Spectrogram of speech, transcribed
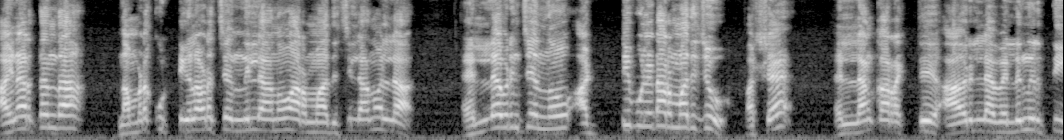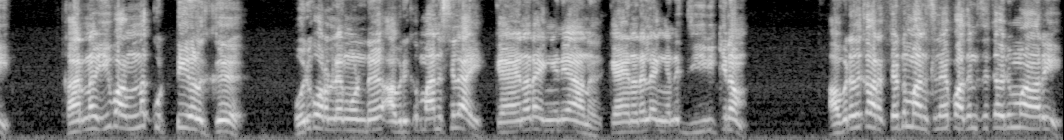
അതിനർത്ഥം എന്താ? നമ്മുടെ കുട്ടികൾ അവിടെ ചെന്നില്ല എന്നോ അർമാദിച്ചില്ല എന്നോ അല്ല. എല്ലാവരും ചെന്നു അടിപൊളിയായിട്ട് അർമാദിച്ചു. പക്ഷെ എല്ലാം കറക്റ്റ് ആ ഒരു ലെവലിൽ നിർത്തി. കാരണം ഈ വന്ന കുട്ടികൾക്ക് ഒരു കൊറലം കൊണ്ട് അവർക്ക് മനസ്സിലായി കാനഡ എങ്ങനെയാണ് കാനഡയിൽ എങ്ങനെ ജീവിക്കണം. അവരത് കറക്റ്റായിട്ട് മനസ്സിലായപ്പോ അതനുസരിച്ച് അവർ മാറി.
